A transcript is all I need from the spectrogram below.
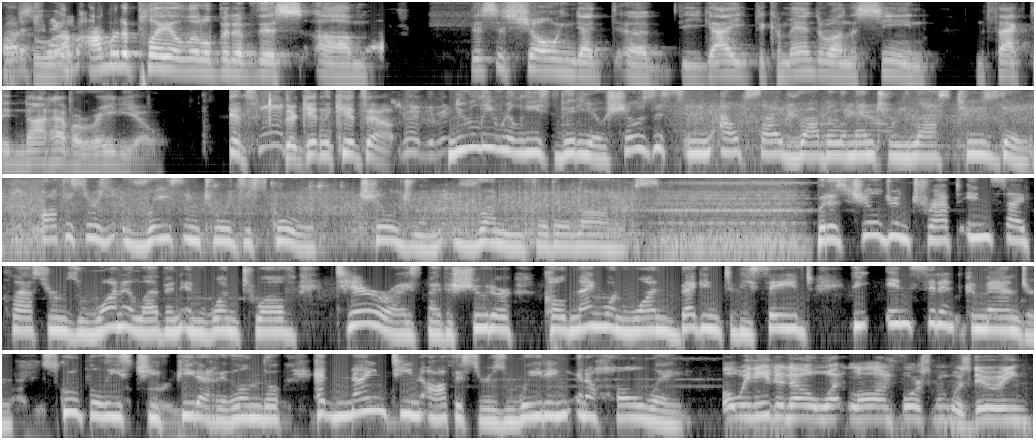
Absolutely. I'm. I'm going to play a little bit of this. Um, this is showing that uh, the guy, the commander on the scene, in fact, did not have a radio. Kids, they're getting the kids out. Newly released video shows the scene outside Robb Elementary last Tuesday. Officers racing towards the school, children running for their lives. But as children trapped inside classrooms 111 and 112, terrorized by the shooter, called 911 begging to be saved, the incident commander, school police chief Pete Arredondo, had 19 officers waiting in a hallway. Well, we need to know what law enforcement was doing,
